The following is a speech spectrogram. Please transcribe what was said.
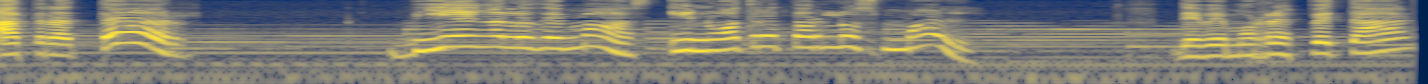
a tratar bien a los demás y no a tratarlos mal. Debemos respetar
